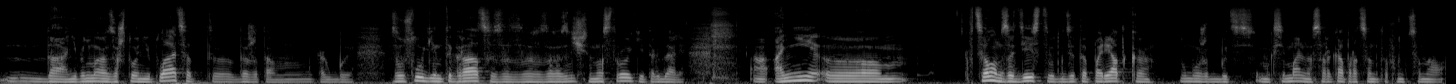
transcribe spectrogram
да, они понимают, за что они платят, э, даже там как бы за услуги интеграции, за, за, за различные настройки и так далее. А, они э, в целом задействуют где-то порядка, ну, может быть, максимально 40% функционала.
